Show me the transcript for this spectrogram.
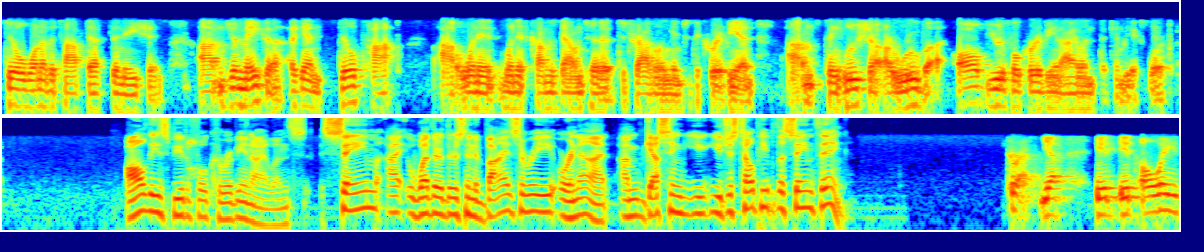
still one of the top destinations. Um, Jamaica, again, still top uh, when it when it comes down to, to traveling into the Caribbean. Um, St. Lucia, Aruba, all beautiful Caribbean islands that can be explored. all these beautiful Caribbean islands. Same, I, whether there's an advisory or not. I'm guessing you, you just tell people the same thing. Correct. Yep. It, it's always,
